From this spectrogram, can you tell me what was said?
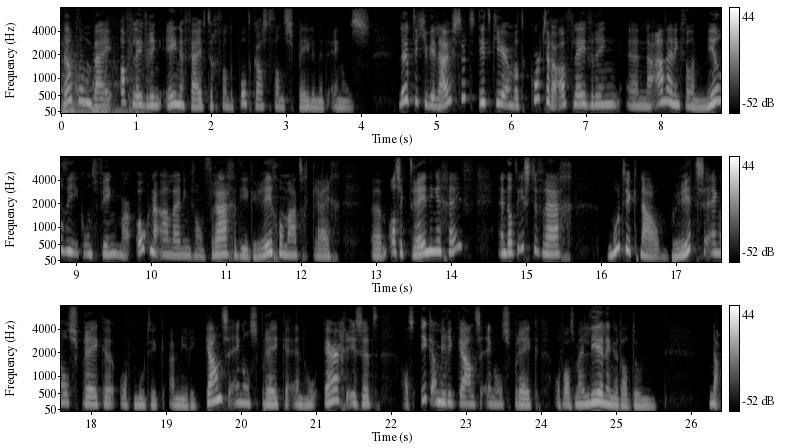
Welkom bij aflevering 51 van de podcast van Spelen met Engels. Leuk dat je weer luistert. Dit keer een wat kortere aflevering. Eh, naar aanleiding van een mail die ik ontving, maar ook naar aanleiding van vragen die ik regelmatig krijg ehm, als ik trainingen geef. En dat is de vraag: moet ik nou Brits-Engels spreken of moet ik Amerikaans-Engels spreken? En hoe erg is het als ik Amerikaans-Engels spreek of als mijn leerlingen dat doen? Nou,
